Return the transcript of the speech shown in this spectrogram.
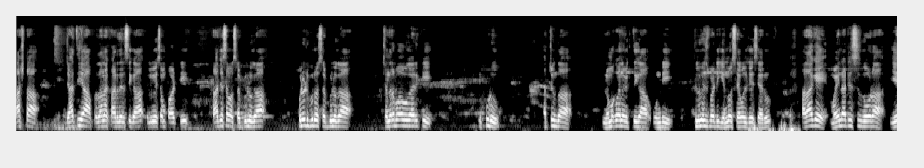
రాష్ట్ర జాతీయ ప్రధాన కార్యదర్శిగా తెలుగుదేశం పార్టీ రాజ్యసభ సభ్యులుగా పొలిట్ బ్యూరో సభ్యులుగా చంద్రబాబు గారికి ఇప్పుడు అత్యంత నమ్మకమైన వ్యక్తిగా ఉండి తెలుగుదేశం పార్టీకి ఎన్నో సేవలు చేశారు. అలాగే మైనార్టీస్ కూడా ఏ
